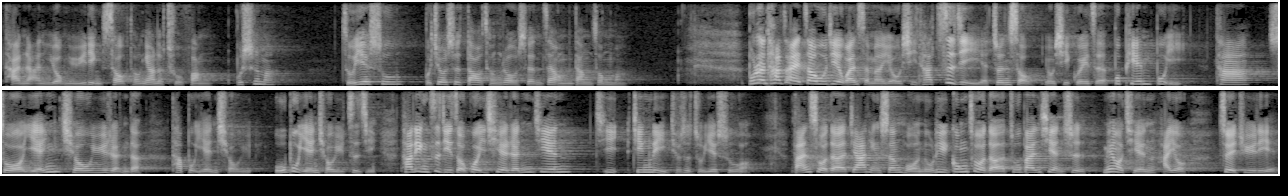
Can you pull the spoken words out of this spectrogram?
坦然勇于领受同样的处方，不是吗？主耶稣不就是道成肉身在我们当中吗？不论他在造物界玩什么游戏，他自己也遵守游戏规则，不偏不倚。他所言求于人的，他不言求于无不言求于自己。他令自己走过一切人间。经经历就是主耶稣哦，繁琐的家庭生活，努力工作的诸般限制，没有钱，还有最剧烈、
